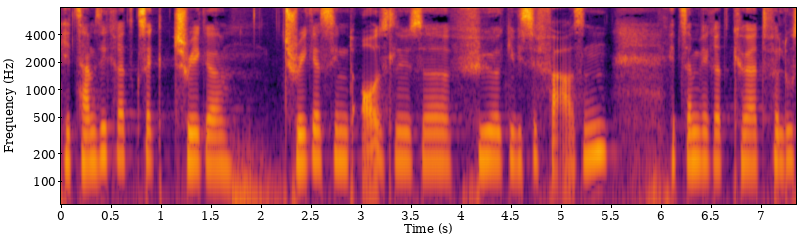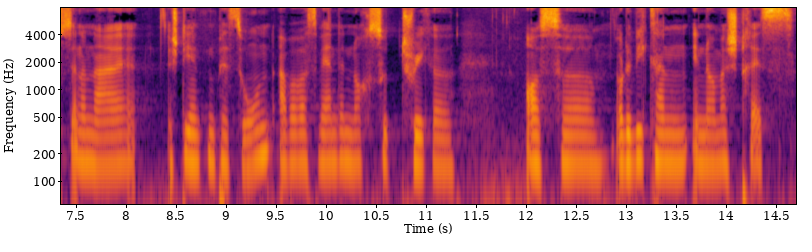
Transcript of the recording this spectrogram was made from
Jetzt haben Sie gerade gesagt, Trigger. Trigger sind Auslöser für gewisse Phasen. Jetzt haben wir gerade gehört, Verlust einer nahestehenden Person. Aber was wären denn noch so Trigger? Außer, oder wie kann enormer Stress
